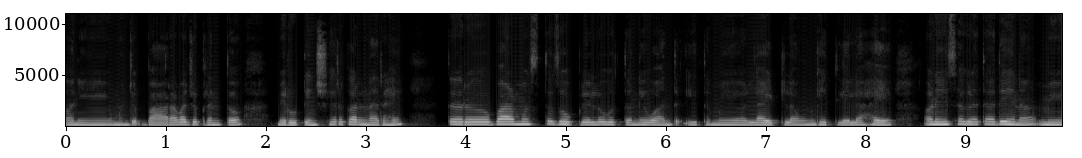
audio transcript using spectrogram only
आणि म्हणजे बारा वाजेपर्यंत मी रुटीन शेअर करणार आहे. तर बाळ मस्त झोपलेलं होतं निवांत. इथं मी लाइट लावून घेतलेलं आहे. आणि सगळ्यात आधी आहे ना मी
